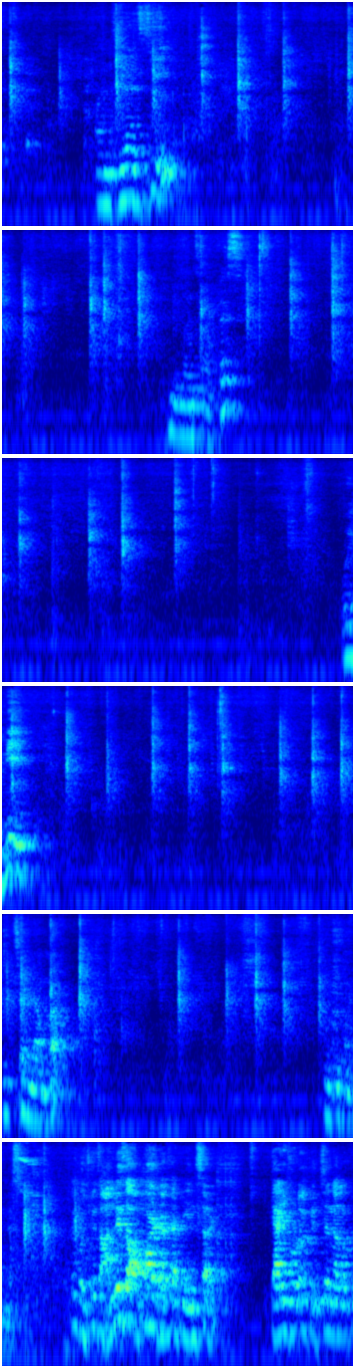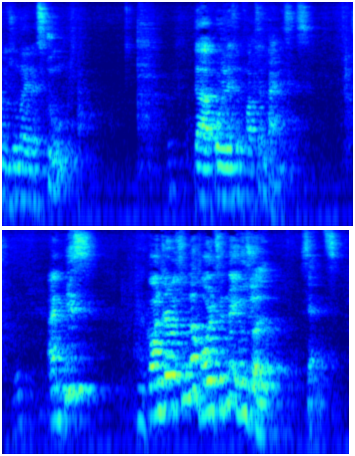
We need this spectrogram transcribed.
on genus G, Riemann surface, we need picture number into minus. 2. Which means unless the operator that we insert carry total picture number to 2 minus 2, the correlation function vanishes. And this conservation law holds in the usual sense.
